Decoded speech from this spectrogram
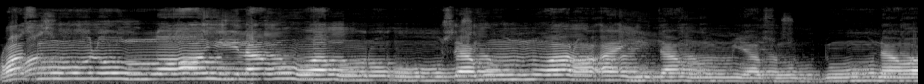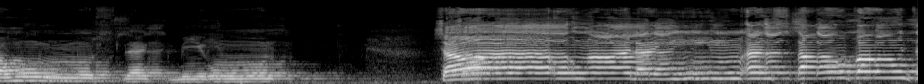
رسول الله لووا رؤوسهم ورأيتهم يصدون وهم مستكبرون سواء عليهم أستغفرت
